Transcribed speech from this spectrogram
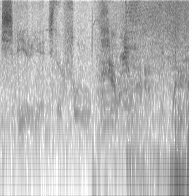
Experience the full power of the dark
